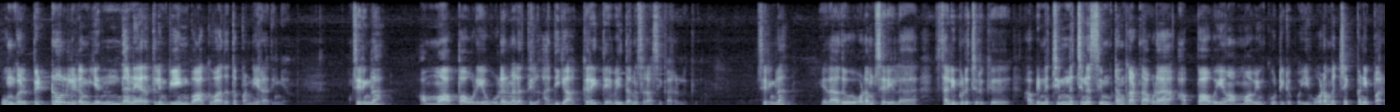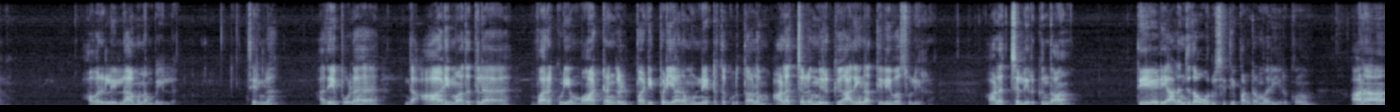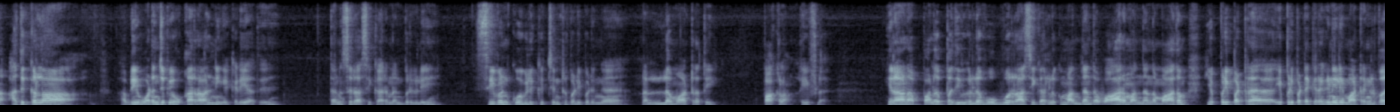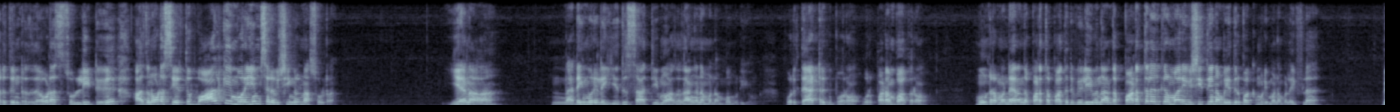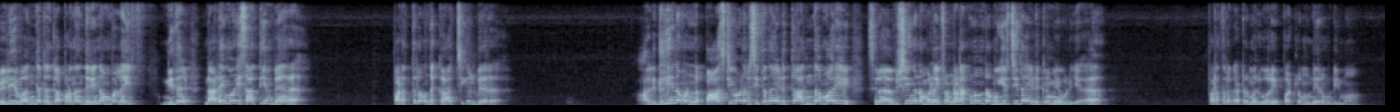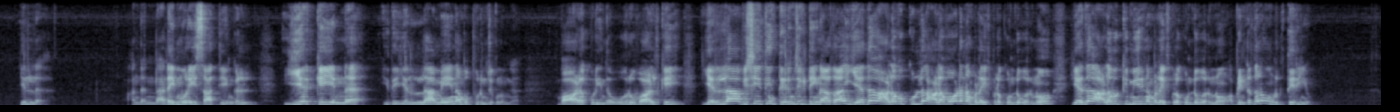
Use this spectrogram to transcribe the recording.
உங்கள் பெற்றோர்களிடம் எந்த நேரத்திலும் வீண் வாக்குவாதத்தை பண்ணிடாதீங்க சரிங்களா? அம்மா அப்பாவுடைய உடல்நலத்தில் அதிக அக்கறை தேவை தனுசு ராசிக்காரர்களுக்கு. சரிங்களா? ஏதாவது உடம்பு சரியில்லை சளி பிடிச்சிருக்கு அப்படின்னு சின்ன சின்ன சிம்டம் காட்டினா கூட அப்பாவையும் அம்மாவையும் கூட்டிகிட்டு போய் உடம்பை செக் பண்ணி பாருங்கள் அவர்கள் இல்லாமல் நம்ம இல்லை. சரிங்களா? அதே போல் இந்த ஆடி மாதத்தில் வரக்கூடிய மாற்றங்கள் படிப்படியான முன்னேற்றத்தை கொடுத்தாலும் அலைச்சலும் இருக்குது அதையும் நான் தெளிவாக சொல்லிடுறேன். அலைச்சல் இருக்குந்தான் தேடி அலைஞ்சு தான் ஒரு விஷயத்தையும் பண்ணுற மாதிரி இருக்கும். ஆனால் அதுக்கெல்லாம் அப்படியே உடஞ்சி போய் உட்கார ஆள் நீங்கள் கிடையாது. தனுசு ராசிக்கார நண்பர்களே சிவன் கோவிலுக்கு சென்று வழிபடுங்க. நல்ல மாற்றத்தை பார்க்கலாம் லைஃப்பில் ஏன்னா நான் பல பதிவுகளில் ஒவ்வொரு ராசிக்காரர்களுக்கும் அந்தந்த வாரம் அந்தந்த மாதம் எப்படிப்பட்ட எப்படிப்பட்ட கிரகநிலை மாற்றங்கள் வருதுன்றதோட சொல்லிட்டு அதனோட சேர்த்து வாழ்க்கை முறையும் சில விஷயங்கள் நான் சொல்கிறேன் ஏன்னா நடைமுறையில் எது சாத்தியமோ அதை தாங்க நம்ம நம்ப முடியும். ஒரு தேட்டருக்கு போகிறோம் ஒரு படம் பார்க்குறோம் மூன்றரை மணி நேரம் அந்த படத்தை பார்த்துட்டு வெளியே வந்து அந்த படத்தில் இருக்கிற மாதிரி விஷயத்தையே நம்ம எதிர்பார்க்க முடியுமா நம்ம லைஃப்பில் வெளியே வந்துட்டதுக்கு அப்புறம் தான் தெரியும் நம்ம லைஃப் நித நடைமுறை சாத்தியம் வேறு. படத்தில் வந்த காட்சிகள் வேற. அதுலேயும் நம்ம பாசிட்டிவான விஷயத்த தான் எடுத்து அந்த மாதிரி சில விஷயங்கள் நம்ம லைஃப்பில் நடக்கணுன்ற முயற்சி தான் எடுக்கணுமே ஒழிய படத்தில் காட்டுற மாதிரி ஒரே பாட்டில் முன்னேற முடியுமா? இல்லை. அந்த நடைமுறை சாத்தியங்கள் இயற்கை என்ன இது எல்லாமே நம்ம புரிஞ்சுக்கணுங்க. வாழக்கூடிய இந்த ஒரு வாழ்க்கை எல்லா விஷயத்தையும் தெரிஞ்சுக்கிட்டிங்கன்னா தான் எதை அளவுக்குள்ளே அளவோடு நம்ம லைஃப்குள்ளே கொண்டு வரணும் எதை அளவுக்கு மீறி நம்ம லைஃப்குள்ளே கொண்டு வரணும் அப்படின்றதெல்லாம் உங்களுக்கு தெரியும்.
